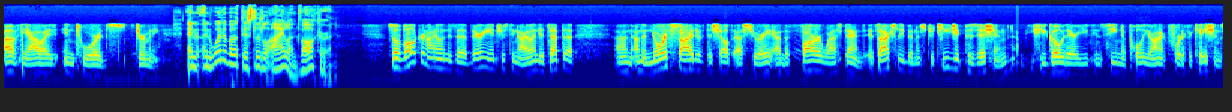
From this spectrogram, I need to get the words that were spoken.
of the Allies in towards Germany. And and what about this little island, Walcheren? So Walcheren Island is a very interesting island. It's at the on, on the north side of the Scheldt estuary on the far west end. It's actually been a strategic position. If you go there, you can see Napoleonic fortifications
